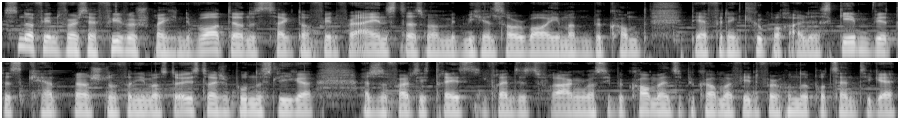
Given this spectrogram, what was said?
Es sind auf jeden Fall sehr vielversprechende Worte und es zeigt auf jeden Fall eins, dass man mit Michael Solbauer jemanden bekommt, der für den Club auch alles geben wird. Das kennt man schon von ihm aus der österreichischen Bundesliga. Also falls sich Dresden-Fans jetzt fragen, was sie bekommen, sie bekommen auf jeden Fall hundertprozentige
